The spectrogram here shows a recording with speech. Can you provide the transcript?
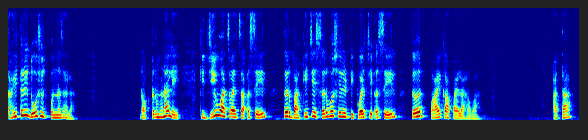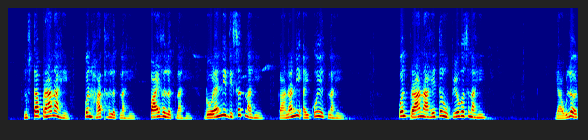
काहीतरी दोष उत्पन्न झाला. डॉक्टर म्हणाले की जीव वाचवायचा असेल तर बाकीचे सर्व शरीर टिकवायचे असेल तर पाय कापायला हवा. आता नुसता प्राण आहे पण हात हलत नाही पाय हलत नाही डोळ्यांनी दिसत नाही कानांनी ऐकू येत नाही. पण प्राण आहे तर उपयोगच नाही. याउलट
